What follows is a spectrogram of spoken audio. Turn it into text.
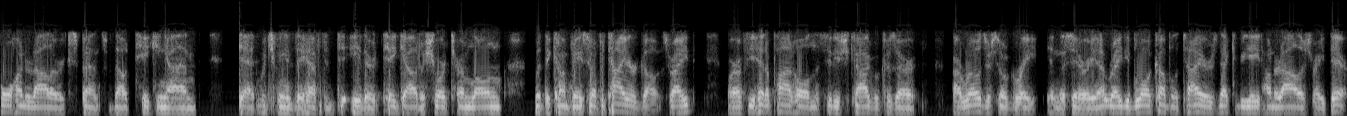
$400 expense without taking on debt, which means they have to either take out a short term loan with the company. So if a tire goes, right? Or if you hit a pothole in the city of Chicago because our, our roads are so great in this area, right? You blow a couple of tires, that could be $800 right there,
